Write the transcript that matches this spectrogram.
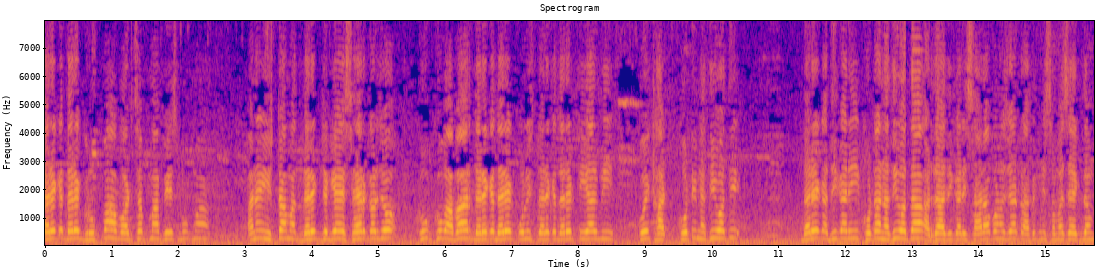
દરેકે દરેક ગ્રુપમાં વોટ્સઅપમાં ફેસબુકમાં અને ઇન્સ્ટામાં દરેક જગ્યાએ શેર કરજો. ખૂબ ખૂબ આભાર. દરેકે દરેક પોલીસ, દરેકે દરેક ટીઆરબી કોઈ ખાટ- નથી હોતી. દરેક અધિકારી ખોટા નથી હોતા. અડધા અધિકારી સારા પણ છે. ટ્રાફિકની સમસ્યા એકદમ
